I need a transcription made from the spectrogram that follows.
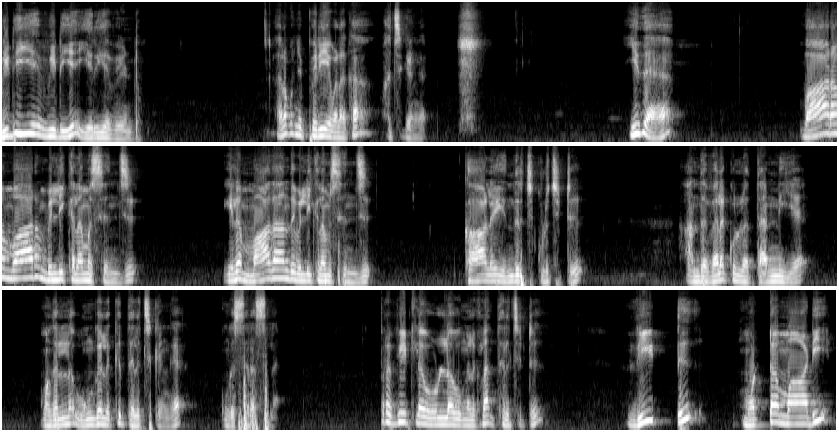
விடிய விடிய எரிய வேண்டும். அதெல்லாம் கொஞ்சம் பெரிய விளக்காக வச்சுக்கோங்க. இதை வாரம் வாரம் வெள்ளிக்கிழமை செஞ்சு இல்லை மாதாந்த வெள்ளிக்கிழமை செஞ்சு காலை எந்திரிச்சு குளிச்சுட்டு அந்த விளக்குள்ள தண்ணியை முதல்ல உங்களுக்கு தெளிச்சுக்கோங்க உங்கள் சிரசில். அப்புறம் வீட்டில் உள்ளவங்களுக்கெல்லாம் தெளிச்சுட்டு வீட்டு மொட்டை மாடி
